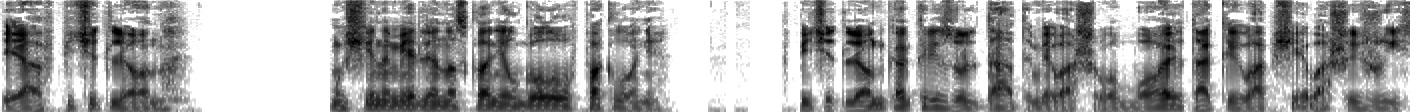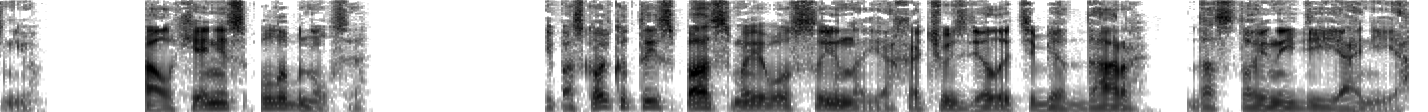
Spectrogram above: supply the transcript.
«Я впечатлен». Мужчина медленно склонил голову в поклоне. «Впечатлен как результатами вашего боя, так и вообще вашей жизнью». Алхенис улыбнулся. «И поскольку ты спас моего сына, я хочу сделать тебе дар достойный деяния.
